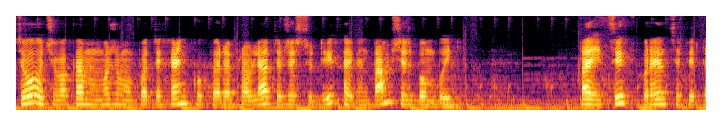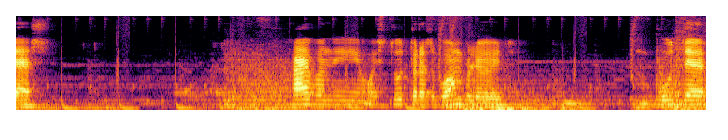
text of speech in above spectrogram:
цього чувака ми можемо потихеньку переправляти вже сюди, хай він там щось бомбить. Та і цих, в принципі, теж. Хай вони ось тут розбомблюють. Буде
